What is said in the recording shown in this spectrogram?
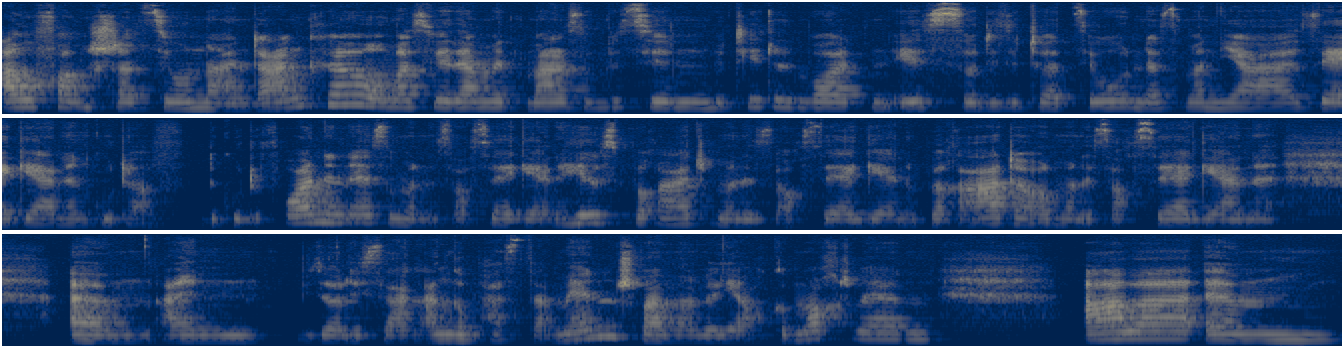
Auffangstation Nein Danke. Und was wir damit mal so ein bisschen betiteln wollten, ist so die Situation, dass man ja sehr gerne ein guter, eine gute Freundin ist und man ist auch sehr gerne hilfsbereit und man ist auch sehr gerne Berater und man ist auch sehr gerne ähm, ein, wie soll ich sagen, angepasster Mensch, weil man will ja auch gemocht werden. Aber ähm,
